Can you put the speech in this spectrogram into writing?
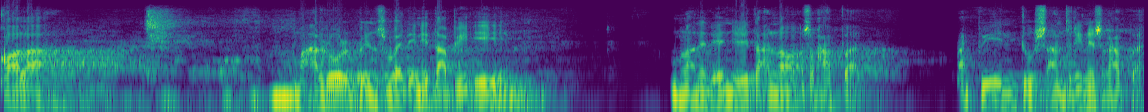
Qala ma'rur bin suwaid ini tabi'in mulane dia nyeritakno sahabat tabi'in itu santrine sahabat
